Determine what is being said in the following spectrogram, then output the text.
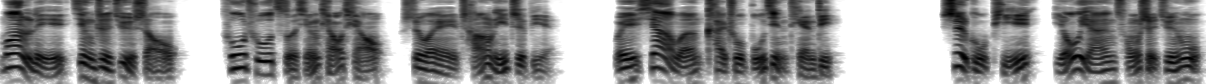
万里静至聚首，突出此行迢迢是为长离之别，为下文开出不尽天地。是古皮犹言从事军务，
